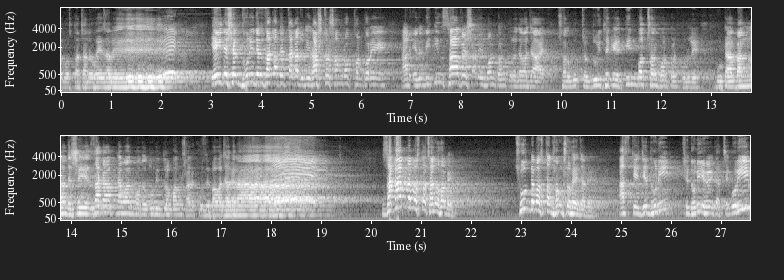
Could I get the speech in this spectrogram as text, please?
ব্যবস্থা চালু হয়ে যাবে। এই দেশের ধনীদের জাকাতের টাকা যদি রাষ্ট্র সংরক্ষণ করে, আর এদের যদি ইনসাফের সাথে বন্টন করে দেওয়া যায়, সর্বোচ্চ দুই থেকে তিন বছর বন্টন করলে গোটা বাংলাদেশে জাকাত নেওয়ার মতো দরিদ্র মানুষ আর খুঁজে পাওয়া যাবে না। জাকাত ব্যবস্থা চালু হবে, সুদ ব্যবস্থা ধ্বংস হয়ে যাবে। আজকে যে ধনী, সে ধনী হয়ে যাচ্ছে। গরিব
